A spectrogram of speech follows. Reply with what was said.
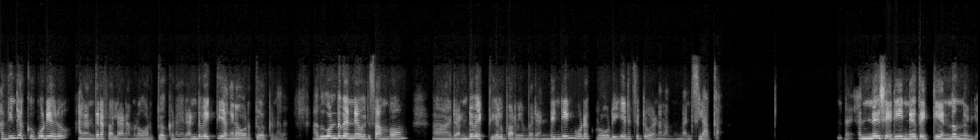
അതിന്റെ ഒക്കെ കൂടി ഒരു അനന്തരഫലമാണ് നമ്മൾ ഓർത്തു വെക്കുന്നത് രണ്ട് വ്യക്തി അങ്ങനെ ഓർത്തു വെക്കുന്നത് അതുകൊണ്ട് തന്നെ ഒരു സംഭവം രണ്ട് വ്യക്തികൾ പറയുമ്പോൾ രണ്ടിന്റെയും കൂടെ ക്രോഡീകരിച്ചിട്ട് വേണം നമ്മൾ മനസ്സിലാക്കാൻ. എന്നെ ശരി ഇന്ന് തെറ്റി എന്നൊന്നുമില്ല.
